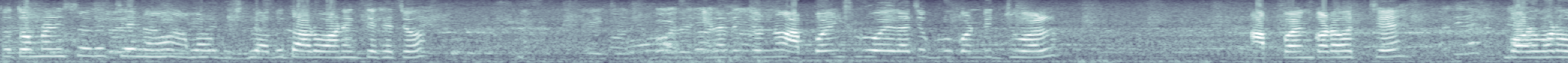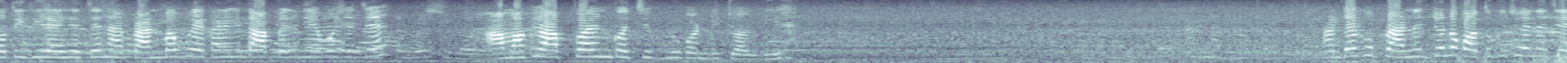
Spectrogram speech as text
তো তোমরা নিশ্চয়ই ওদের চেনো। আমার ব্লগে তো আরও অনেক দেখেছ। এনাদের জন্য আপ্যায়ন শুরু হয়ে গেছে গ্লুকন্ডির জল আপ্যায়ন করা হচ্ছে। বড় বড় অতিথিরা এসেছেন। আর প্রাণবাবু এখানে কিন্তু আপেল নিয়ে বসেছে। আমাকে আপ্যায়ন করছে গ্লুকন্ডির জল দিয়ে। আর দেখো, প্রাণের জন্য কত কিছু এনেছে।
